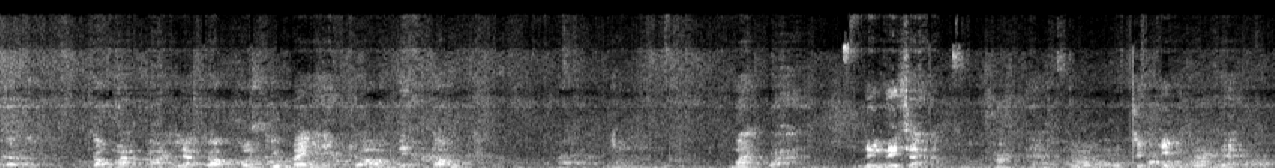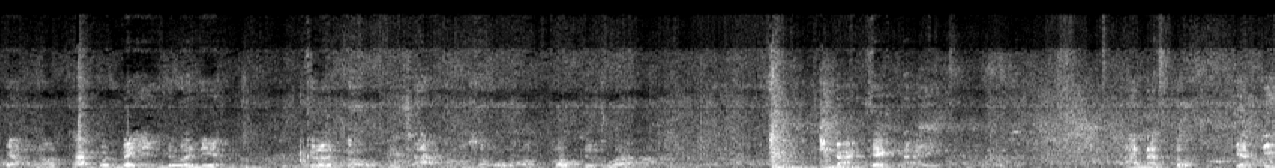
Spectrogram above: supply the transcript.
เอ่อต้องมากกว่า แล้วก็คนที่ไม่เห็นชอบเนี่ยต้องอืมมากกว่าหนึ่งในสามค่ะจะเก็บคนเนี่ยอย่างน้อยถ้าคนไม่เห็นด้วยเนี่ย เกินกว่า63ของสวก็ถือว่า การแก้ไขอานัตตกยติ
